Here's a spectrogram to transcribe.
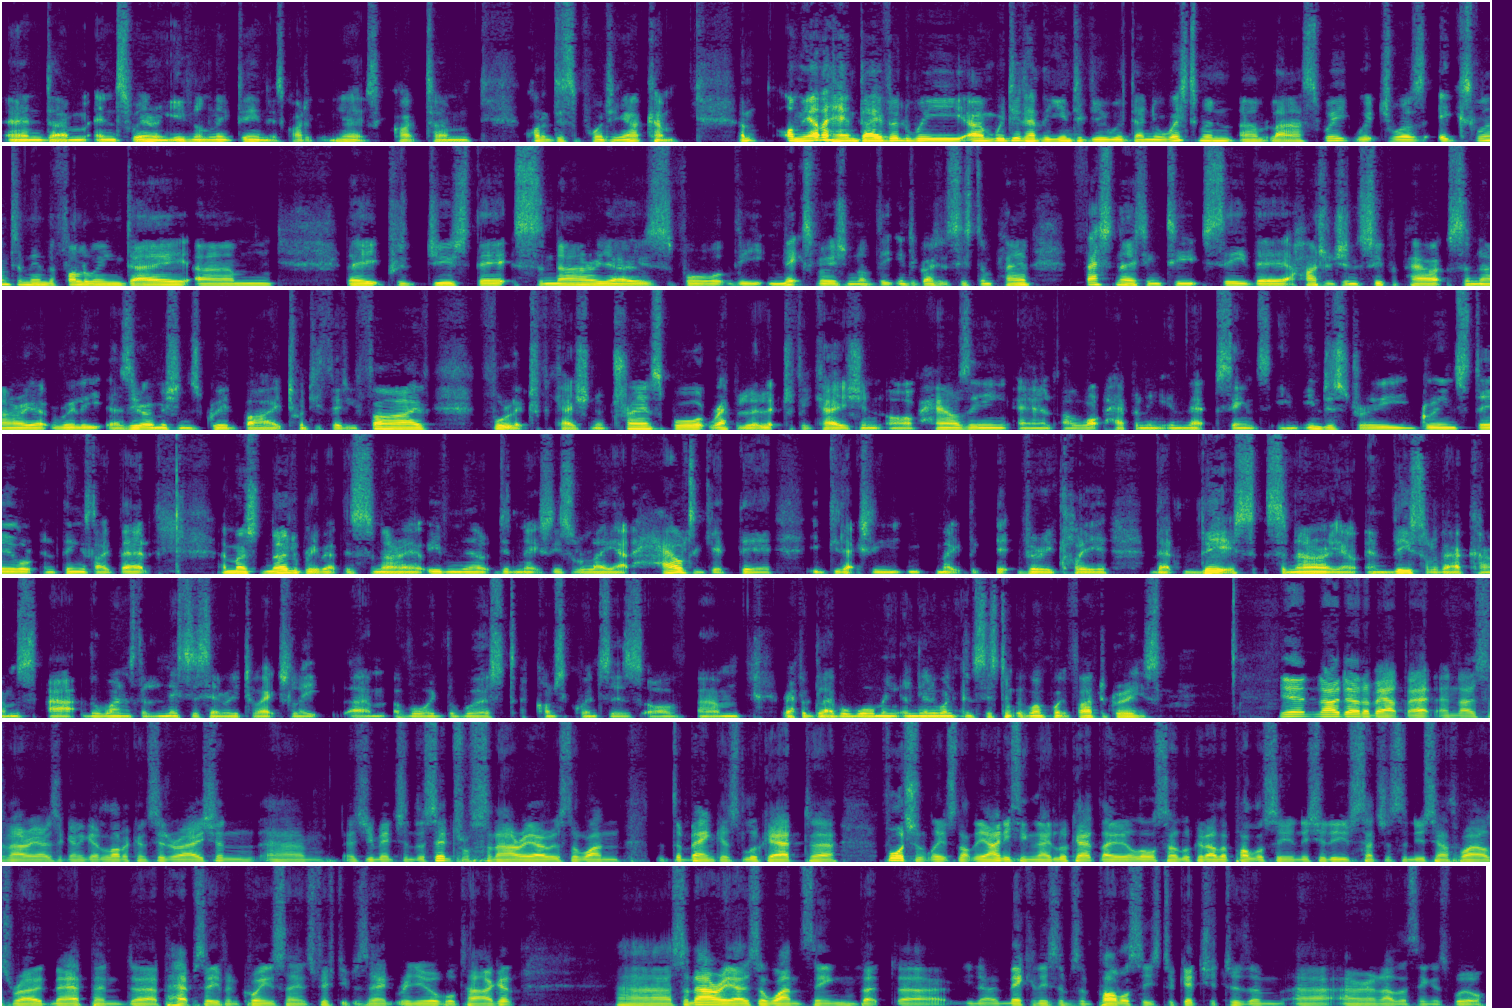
and um, and swearing even on LinkedIn. It's quite a, yeah, it's quite um, quite a disappointing outcome. Um, on the other hand, David, we um, we did have the interview with Daniel Westerman um, last week, which was excellent, and then the following day. Um, they produced their scenarios for the next version of the integrated system plan fascinating to see their hydrogen superpower scenario really a zero emissions grid by 2035 full electrification of transport rapid electrification of housing and a lot happening in that sense in industry green steel and things like that. And most notably about this scenario even though it didn't actually sort of lay out how to get there it did actually make it very clear that this scenario and these sort of outcomes are the ones that are necessary to actually um, avoid the worst consequences of um, rapid global warming and the only one consistent with 1.5 degrees. Yeah, no doubt about that. And those scenarios are going to get a lot of consideration. Um, as you mentioned, the central scenario is the one that the bankers look at. Uh, fortunately, it's not the only thing they look at. They'll also look at other policy initiatives, such as the New South Wales roadmap and uh, perhaps even Queensland's 50% renewable target. Uh, scenarios are one thing, but uh, you know mechanisms and policies to get you to them uh, are another thing as well.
